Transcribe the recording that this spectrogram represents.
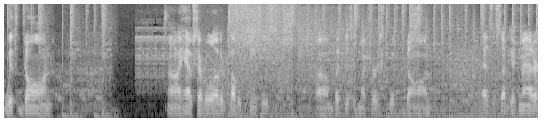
with Dawn. Uh, I have several other published pieces, um, but this is my first with Dawn as the subject matter.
